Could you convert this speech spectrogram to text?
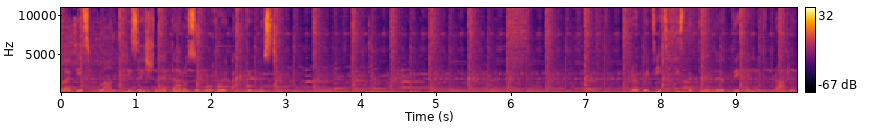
Складіть план фізичної та розумової активності. Проведіть із дитиною дихальні вправи,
